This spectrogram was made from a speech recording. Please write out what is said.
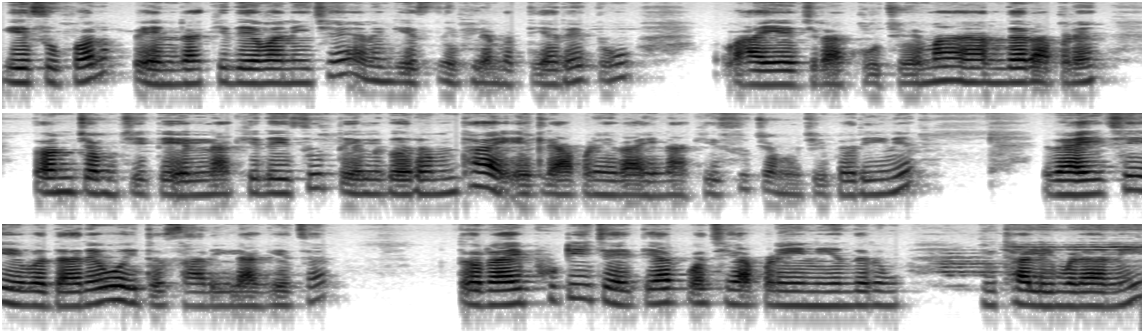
ગેસ ઉપર પેન રાખી દેવાની છે અને ગેસની ફ્લેમ અત્યારે હું હાઈ જ રાખું છું. એમાં અંદર આપણે ત્રણ ચમચી તેલ નાખી દઈશું. તેલ ગરમ થાય એટલે આપણે રાઈ નાખીશું ચમચી ભરીને રાઈ છે એ વધારે હોય તો સારી લાગે છે. તો રાઈ ફૂટી જાય ત્યાર પછી આપણે એની અંદર મીઠા લીમડાની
